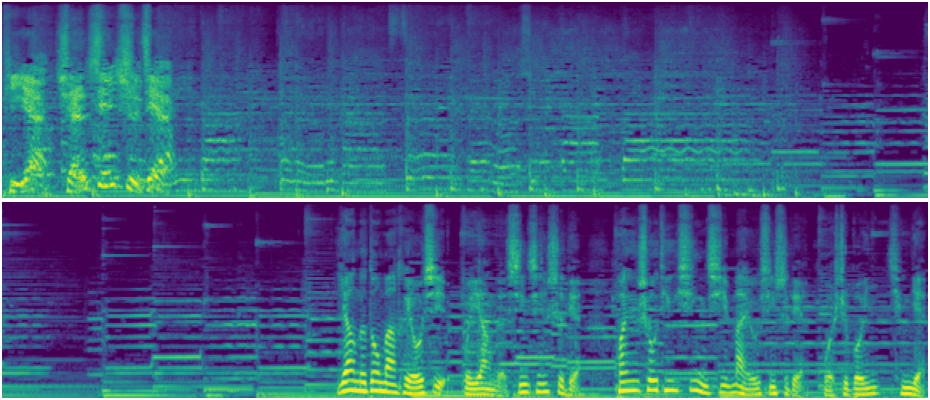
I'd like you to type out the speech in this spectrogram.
体验全新世界。样的动漫和游戏，不一样的新鲜视点，欢迎收听新一期漫游新视点。我是播音青点，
